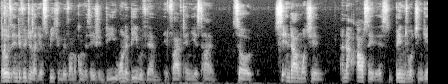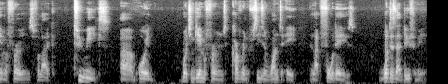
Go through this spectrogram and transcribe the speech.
those individuals that you're speaking with on a conversation, do you want to be with them in five, ten years time? So sitting down watching, and I'll say this, binge watching Game of Thrones for like two weeks, um, or watching Game of Thrones covering it from season one to eight in like four days. What does that do for me?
